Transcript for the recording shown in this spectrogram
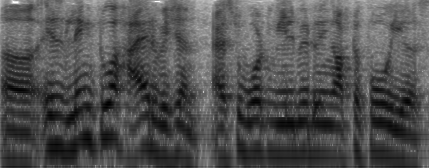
uh, is linked to a higher vision as to what we'll be doing after four years.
